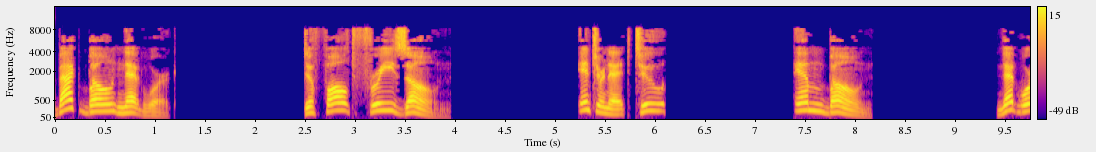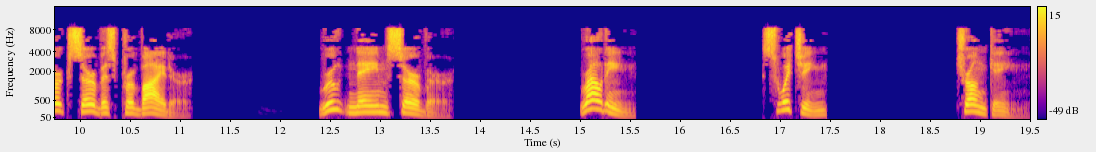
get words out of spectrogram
Backbone network. Default free zone. Internet 2 M-Bone. Network service provider. Root name server. Routing. Switching. Trunking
